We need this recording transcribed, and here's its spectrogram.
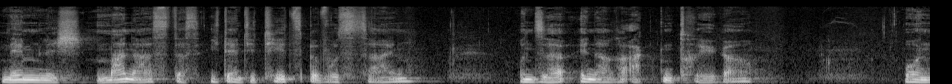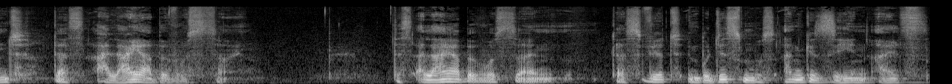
nämlich Manas, das Identitätsbewusstsein, unser innerer Aktenträger und das Alaya-Bewusstsein. Das Alaya-Bewusstsein das wird im Buddhismus angesehen als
